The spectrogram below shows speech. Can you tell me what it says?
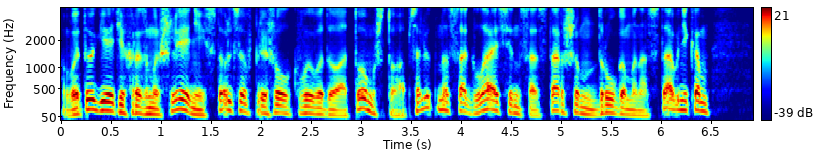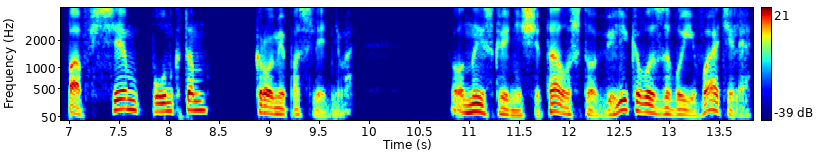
В итоге этих размышлений Стольцев пришел к выводу о том, что абсолютно согласен со старшим другом и наставником по всем пунктам, кроме последнего. Он искренне считал, что великого завоевателя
